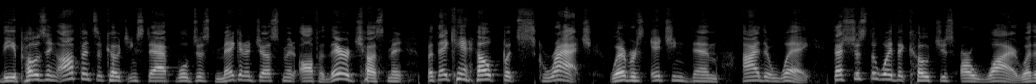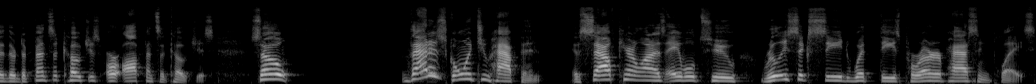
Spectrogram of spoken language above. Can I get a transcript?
the opposing offensive coaching staff will just make an adjustment off of their adjustment, but they can't help but scratch whatever's itching them either way. That's just the way that coaches are wired, whether they're defensive coaches or offensive coaches. So that is going to happen if South Carolina is able to really succeed with these perimeter passing plays.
